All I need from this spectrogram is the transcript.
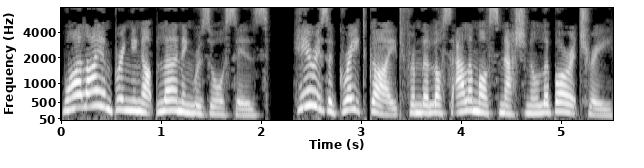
While I am bringing up learning resources, here is a great guide from the Los Alamos National Laboratory.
